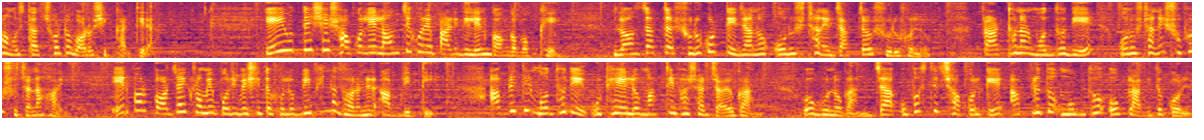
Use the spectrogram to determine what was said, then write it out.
সংস্থার ছোট বড় শিক্ষার্থীরা। এই উদ্দেশ্যে সকলে লঞ্চে করে পাড়ি দিলেন গঙ্গাবক্ষে। লঞ্চ যাত্রা শুরু করতেই যেন অনুষ্ঠানের যাত্রাও শুরু হলো। প্রার্থনার মধ্য দিয়ে অনুষ্ঠানের শুভ সূচনা হয়। এরপর পর্যায়ক্রমে পরিবেশিত হলো বিভিন্ন ধরনের আবৃত্তি। আবৃত্তির মধ্য দিয়ে উঠে এলো মাতৃভাষার জয়গান ও গুণগান, যা উপস্থিত সকলকে আপ্লুত, মুগ্ধ ও প্লাবিত করল।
